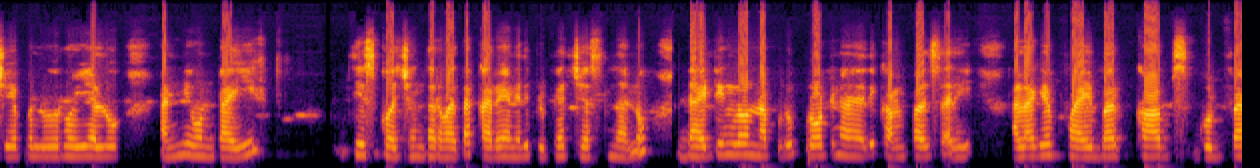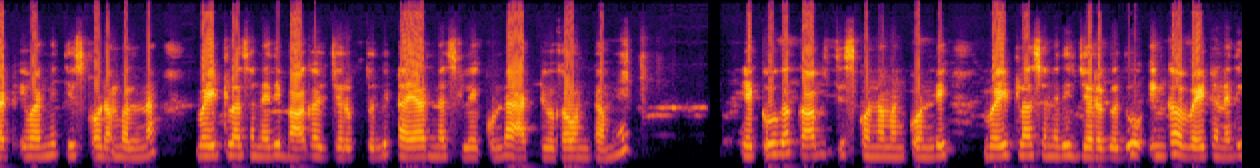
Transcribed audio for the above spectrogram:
చేపలు రొయ్యలు అన్ని ఉంటాయి. తీసుకొచ్చిన తర్వాత కర్రీ అనేది ప్రిపేర్ చేస్తున్నాను. డైటింగ్లో ఉన్నప్పుడు ప్రోటీన్ అనేది కంపల్సరీ. అలాగే ఫైబర్ కార్బ్స్ గుడ్ ఫ్యాట్ ఇవన్నీ తీసుకోవడం వలన వెయిట్ లాస్ అనేది బాగా జరుగుతుంది. టైర్డ్నెస్ లేకుండా యాక్టివ్గా ఉంటాము. ఎక్కువగా కాబ్స్ తీసుకున్నాం అనుకోండి వెయిట్ లాస్ అనేది జరగదు ఇంకా వెయిట్ అనేది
